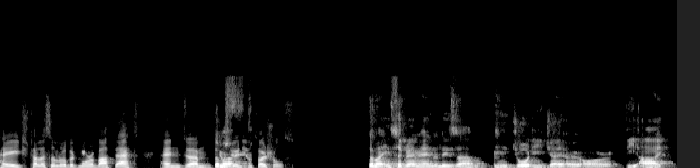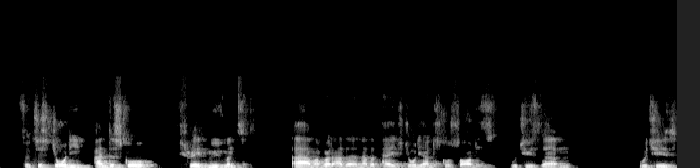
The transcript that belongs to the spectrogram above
page? Tell us a little bit more about that and um, so your my, journey on socials. So my Instagram handle is um, Jordi J O R D I. So just Jordi underscore shred movement. Um, I've got other another page, Jordi underscore Sanders, which is um, which is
